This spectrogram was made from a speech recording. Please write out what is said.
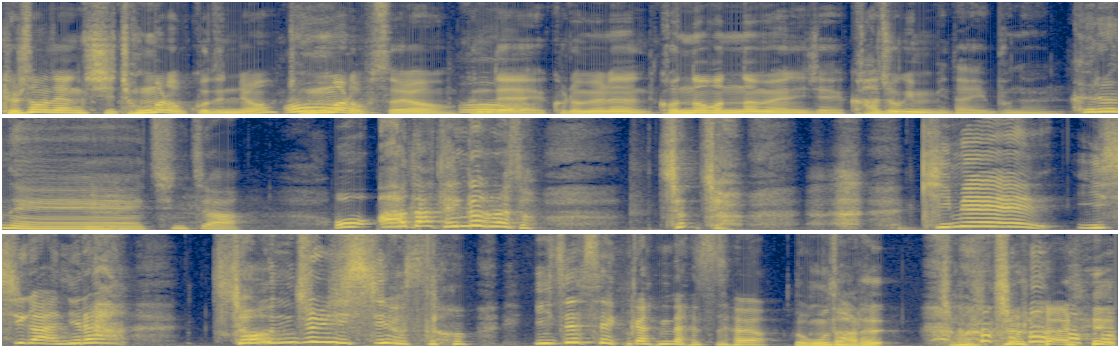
결성장 씨 정말 없거든요. 정말 오. 없어요. 근데 오. 그러면은 건너 건너면 이제 가족입니다, 이분은. 그러네, 예. 진짜. 어, 아, 나 생각났어. 저, 저, 김혜이 씨가 아니라 전주희 씨였어. 이제 생각났어요. 너무 다르 전주랑 아니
